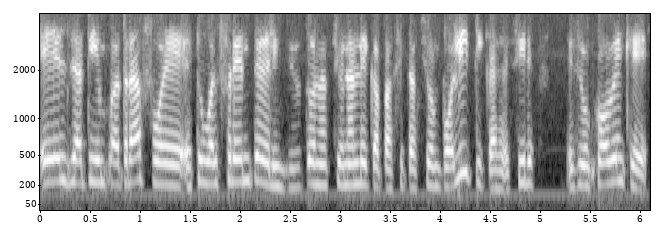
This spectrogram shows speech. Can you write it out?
él ya tiempo atrás fue estuvo al frente del Instituto Nacional de Capacitación Política, es decir, es un joven que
